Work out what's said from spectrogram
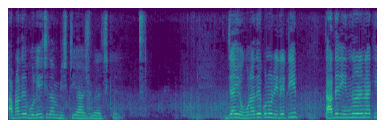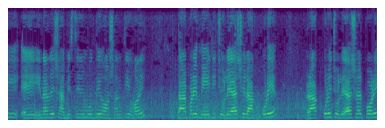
আপনাদের বলেইছিলাম বৃষ্টি আসবে আজকে। যাই হোক, ওনাদের কোনো রিলেটিভ তাদের ইন্ধনে নাকি এই এনাদের স্বামী স্ত্রীর মধ্যে অশান্তি হয়। তারপরে মেয়েটি চলে আসে রাগ করে। রাগ করে চলে আসার পরে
